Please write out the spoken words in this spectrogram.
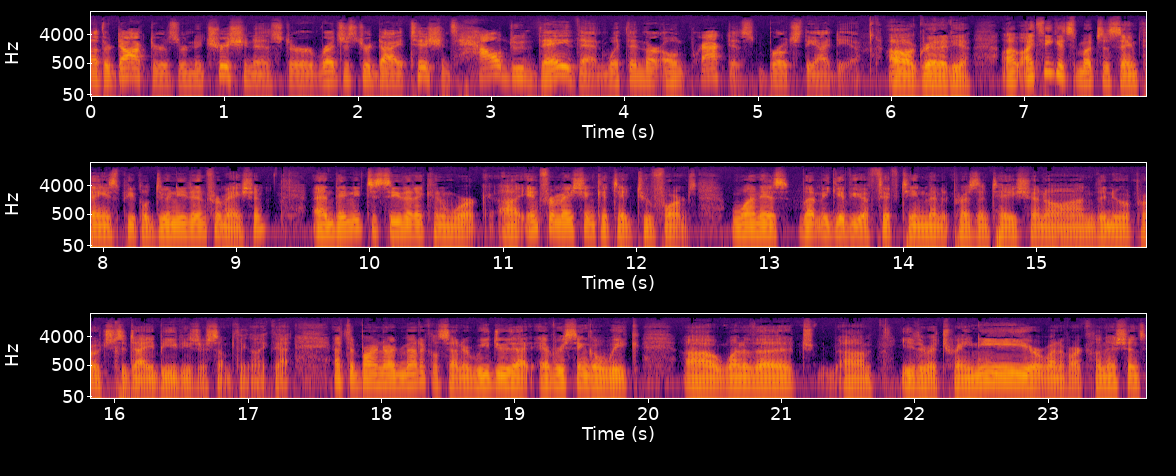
other doctors or nutritionists or registered dietitians, how do they then, within their own practice, broach the idea? Oh, great idea. Um, I think it's much the same thing as people do need information, and they need to see that it can work. Uh, information can take two forms. One is, let me give you a 15 minute presentation on the new approach to diabetes or something like that. At the Barnard Medical Center, we do that every single week. Uh, one of the, um, either a trainee or one of our clinicians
